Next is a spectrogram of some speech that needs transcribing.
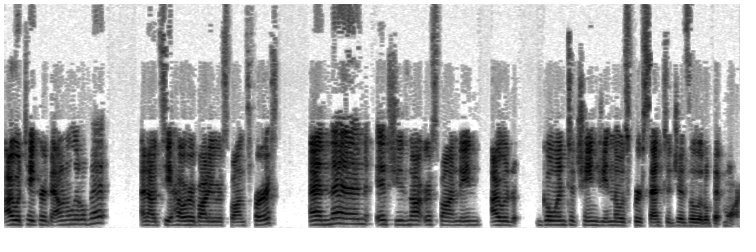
I would take her down a little bit and I would see how her body responds first. And then if she's not responding, I would go into changing those percentages a little bit more.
